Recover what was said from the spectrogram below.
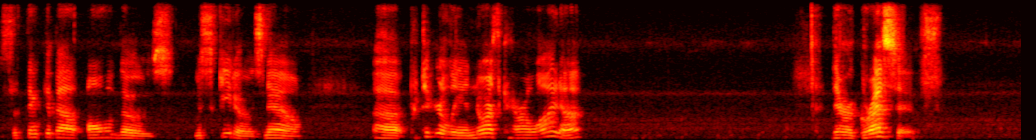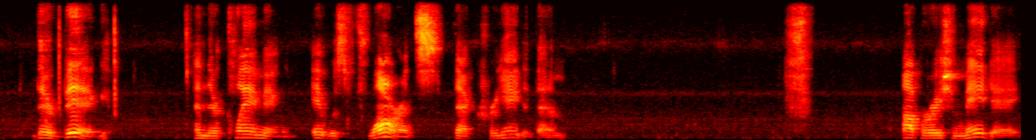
So think about all of those mosquitoes now, uh, particularly in North Carolina. They're aggressive, they're big, and they're claiming it was Florence that created them. Operation Mayday.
